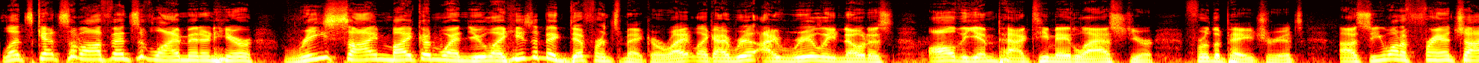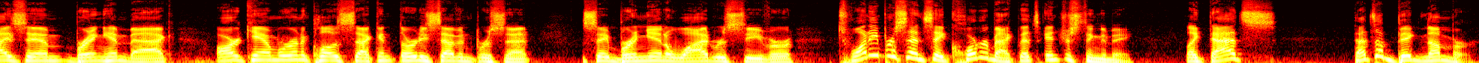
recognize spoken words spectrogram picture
Let's get some offensive linemen in here. Re-sign Mike Onwenu. Like he's a big difference maker, right? Like I, re- I really noticed all the impact he made last year for the Patriots. Uh, so you want to franchise him, bring him back. Arcand, we're in a close second, thirty-seven percent. Say bring in a wide receiver. Twenty percent say quarterback. That's interesting to me. Like that's that's a big number.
